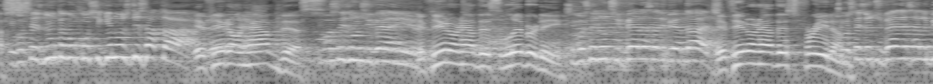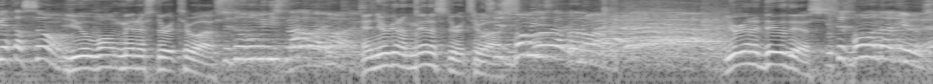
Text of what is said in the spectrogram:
us vocês nunca vão conseguir nos desatar. if you don't have Se this. vocês não tiverem isso. If you don't have this liberty. Se vocês não tiverem essa liberdade. If you don't have this Se freedom. vocês não tiverem essa libertação. You won't minister it to us. Vocês não vão para nós. And you're going to minister it to Vocês us. vão ministrar para nós. You're going to do this. Vocês vão andar nisso.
